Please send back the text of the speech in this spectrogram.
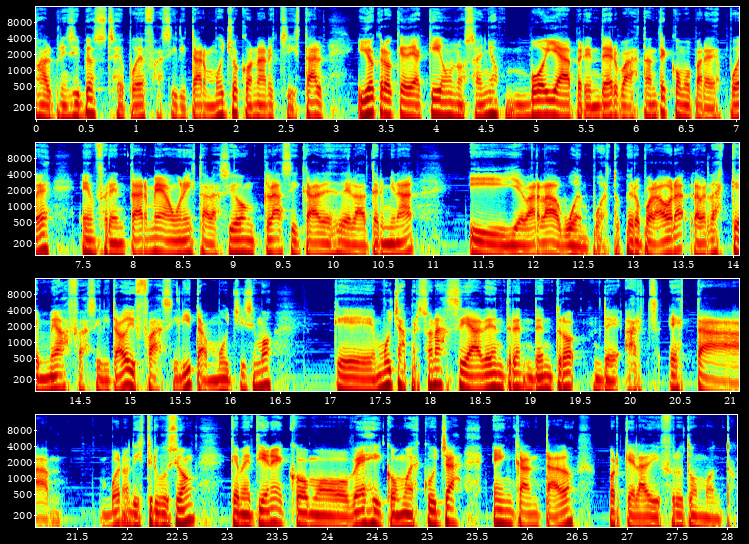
al principio se puede facilitar mucho con Arch Install. Y yo creo que de aquí a unos años voy a aprender bastante como para después enfrentarme a una instalación clásica desde la terminal y llevarla a buen puerto. Pero por ahora la verdad es que me ha facilitado y facilita muchísimo que muchas personas se adentren dentro de Arch. Bueno, distribución que me tiene, como ves y como escuchas, encantado porque la disfruto un montón.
